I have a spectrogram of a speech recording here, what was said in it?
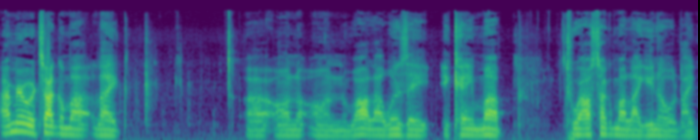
remember we were talking about like uh, on on Wild Out Wednesday. It came up to where I was talking about like you know like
